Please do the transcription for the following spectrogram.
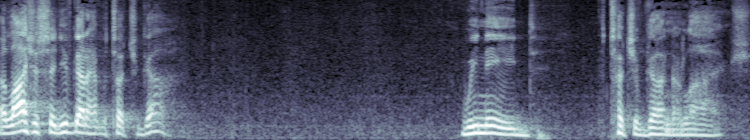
Elisha said, You've got to have the touch of God. We need the touch of God in our lives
